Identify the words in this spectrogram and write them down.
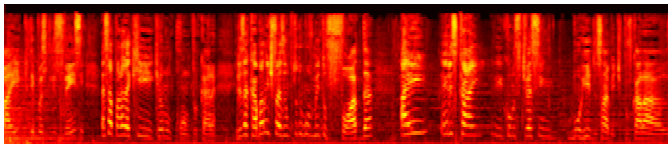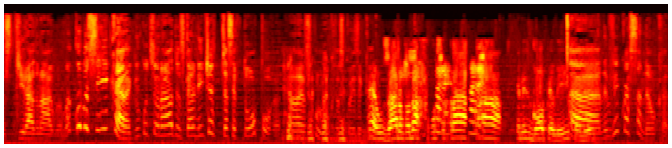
Aí, depois que eles vencem, essa parada que, que eu não compro, cara. Eles acabaram de fazer um todo movimento foda, aí eles caem, e como se tivessem morrido, sabe? Tipo, ficar lá tirado na água. Mas como assim, cara? Não aconteceu nada, os caras nem te, te acertou, porra. Ah, eu fico louco com essas coisas, É, cara. usaram toda a força pra, pra aquele golpe ali, entendeu? Ah, não vem com essa não, cara.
